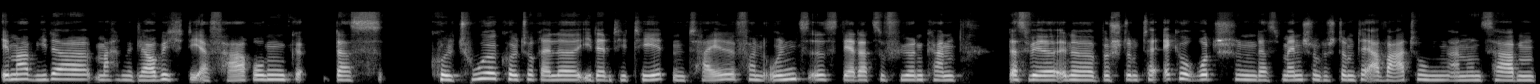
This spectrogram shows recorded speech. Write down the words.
immer wieder machen wir, glaube ich, die Erfahrung, dass Kultur, kulturelle Identität ein Teil von uns ist, der dazu führen kann, dass wir in eine bestimmte Ecke rutschen, dass Menschen bestimmte Erwartungen an uns haben.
